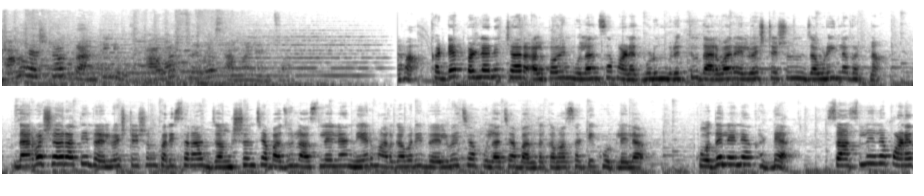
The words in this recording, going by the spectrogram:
क्रांती न्यूज आवाज सर्वसामान्यांचा. खड्ड्यात पडल्याने चार अल्पवयीन मुलांचा पाण्यात बुडून मृत्यू दारवा रेल्वे स्टेशन जवळील घटना. दारवा शहरातील रेल्वे स्टेशन परिसरात जंक्शनच्या बाजूला असलेल्या नेर मार्गावरील रेल्वेच्या पुलाच्या बांधकामासाठी खोदलेल्या खोदलेल्या खड्ड्यात साचलेल्या पाण्यात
